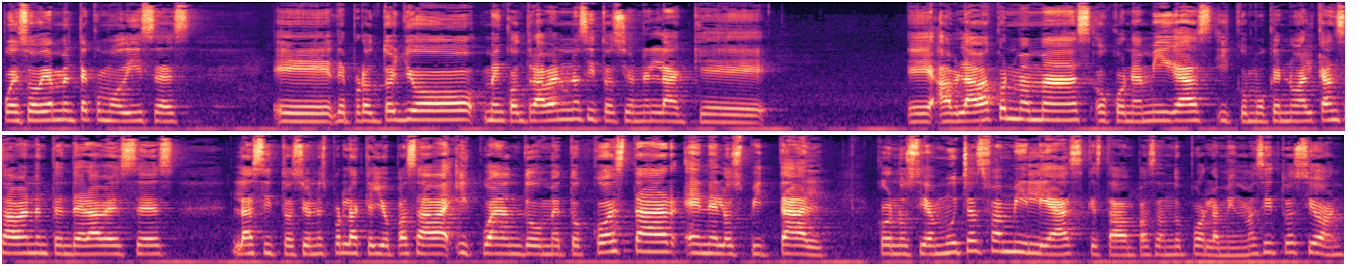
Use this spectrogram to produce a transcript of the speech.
pues obviamente como dices, eh, de pronto yo me encontraba en una situación en la que eh, hablaba con mamás o con amigas y como que no alcanzaban a entender a veces las situaciones por las que yo pasaba y cuando me tocó estar en el hospital conocí a muchas familias que estaban pasando por la misma situación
